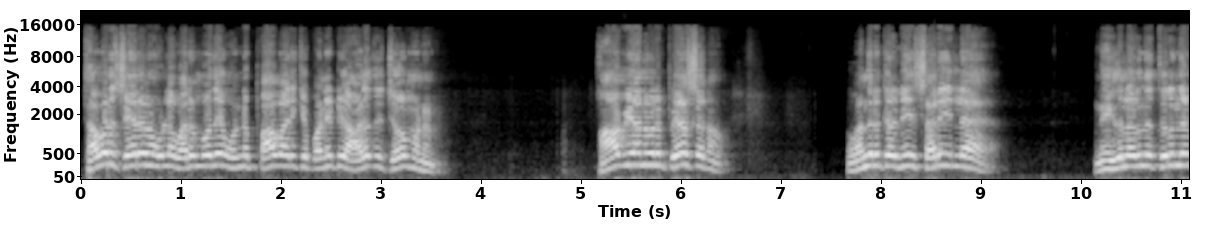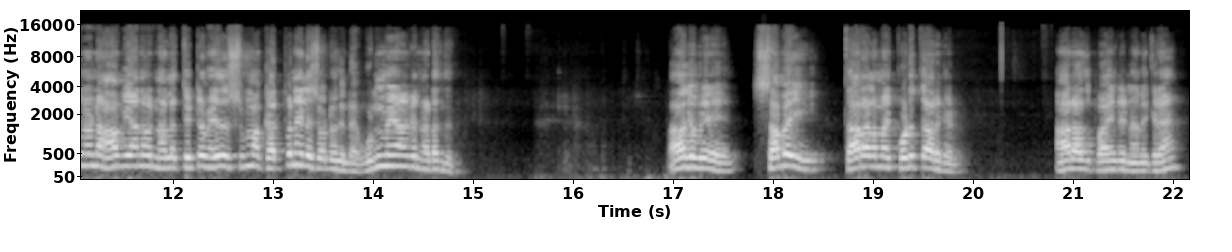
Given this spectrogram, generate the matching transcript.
தவறு சேரவன் உள்ள வரும்போதே ஒன்று பாவாரிக்கை பண்ணிட்டு அழுது ஜெபம் பண்ணணும் ஆவியானவரும் பேசணும். வந்திருக்கிற நீ சரியில்லை. நீ இதுல இருந்து திருந்தணும்னு ஒரு நல்ல திட்டம் எது சும்மா கற்பனையில சொல்றது இல்லை உண்மையாக நடந்தது. ஆகவே சபை தாராளமாய் கொடுத்தார்கள். ஆறாவது பாயிண்ட் நினைக்கிறேன்.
